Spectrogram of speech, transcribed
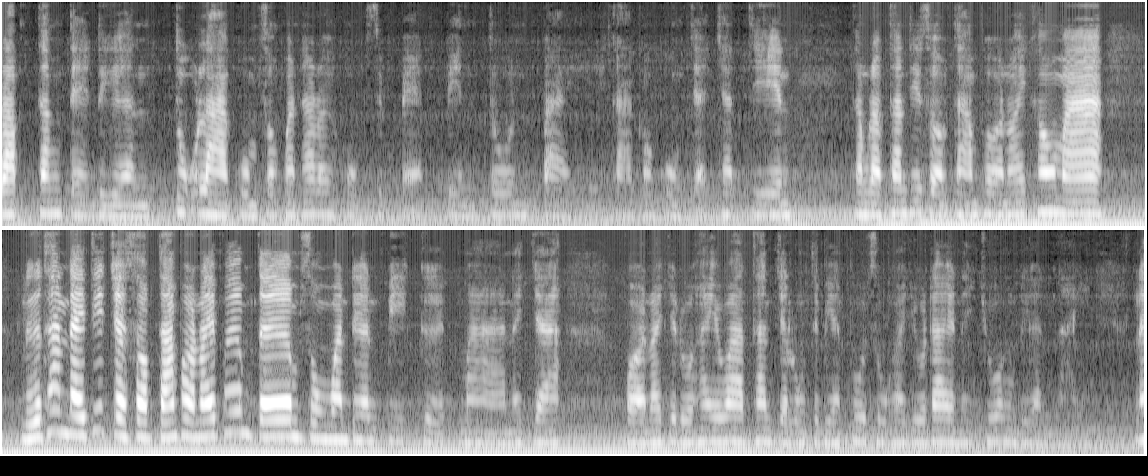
รับตั้งแต่เดือนตุลาคม 2568 เป็นต้นไปค่ะก็คงจะชัดเจนสำหรับท่านที่สอบถามพอน้อยเข้ามา หรือท่านใดที่จะสอบถามพอน้อยเพิ่มเติมส่งวันเดือนปีเกิดมานะจ๊ะพอน้อยจะดูให้ว่าท่านจะลงทะเบียนผู้สูงอายุได้ในช่วงเดือนไหนและ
